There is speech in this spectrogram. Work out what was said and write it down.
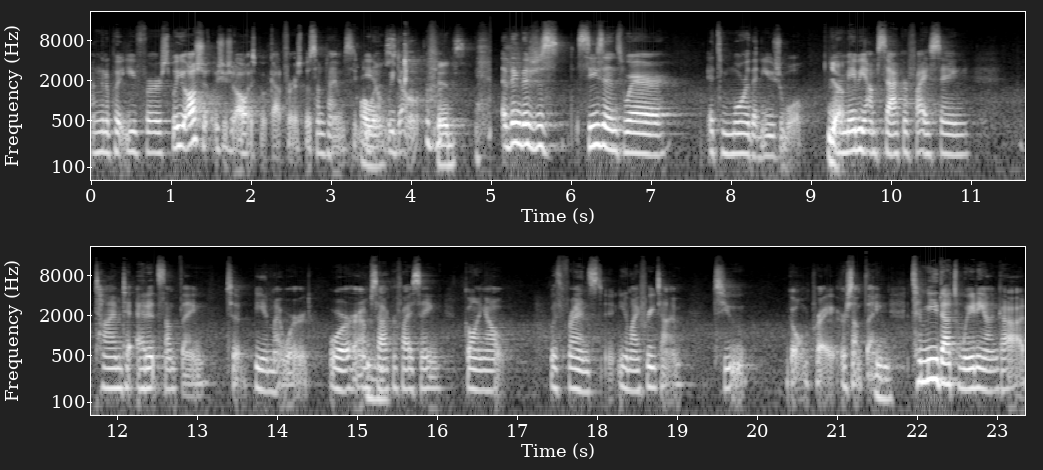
I'm going to put you first. Well, you also you should always put God first, but sometimes you know, we don't. Kids. I think there's just seasons where it's more than usual. Yeah. Or maybe I'm sacrificing time to edit something to be in my word, or I'm mm-hmm. sacrificing going out with friends, you know, my free time to go and pray or something. Mm. To me, that's waiting on God.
